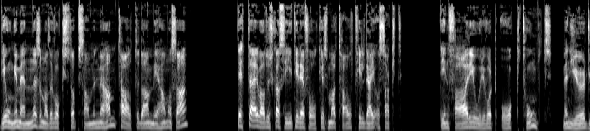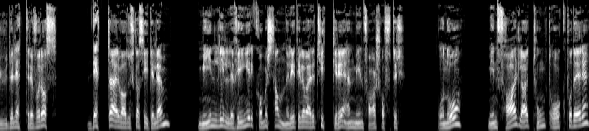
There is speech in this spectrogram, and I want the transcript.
De unge mennene som hadde vokst opp sammen med ham, talte da med ham og sa, «Dette er hva du skal si til det folket som har talt til deg og sagt, «Din far gjorde vårt åk tungt, men gjør du det lettere for oss?» Dette er hva du skal si til dem. Min lillefinger kommer sannelig til å være tykkere enn min fars hofter. Og nå, Min far la et tungt åk på dere,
